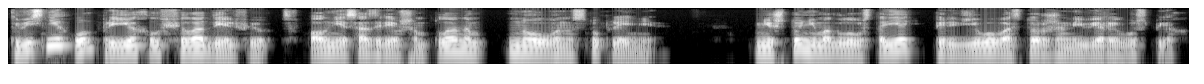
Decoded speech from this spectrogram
К весне он приехал в Филадельфию с вполне созревшим планом нового наступления. Ничто не могло устоять перед его восторженной верой в успех.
